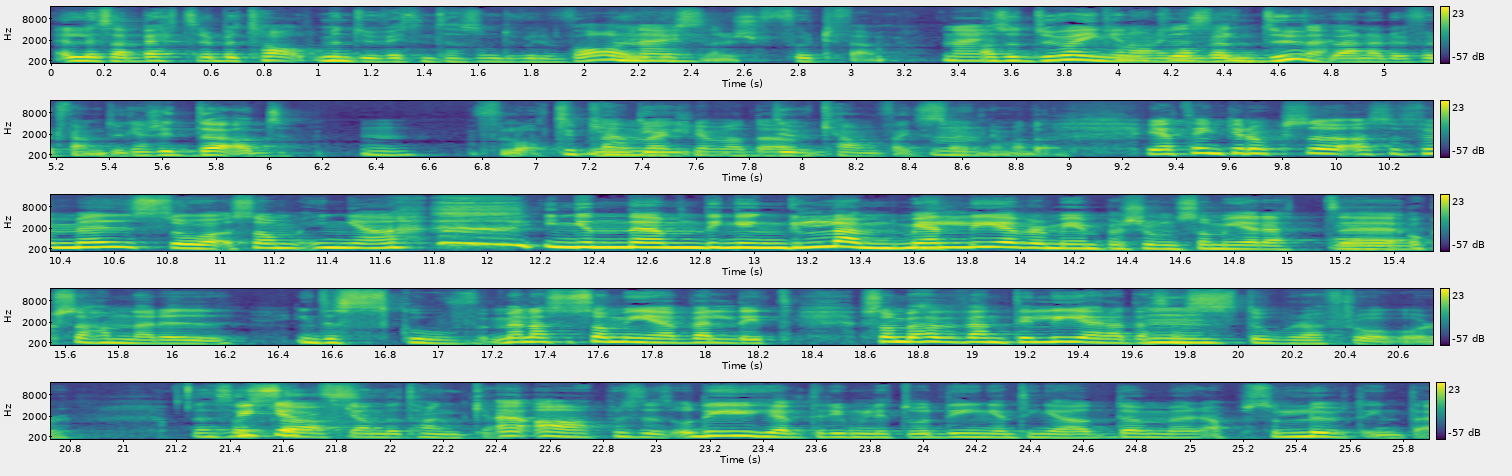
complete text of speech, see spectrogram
eller så här, bättre betalt. Men du vet inte ens om du vill vara Nej. jurist när du är 45. Nej, Alltså du har ingen aning om vem troligtvis du inte. är när du är 45. Du kanske är död. Förlåt. Du kan men verkligen vara död. Mm. Du kan faktiskt verkligen vara död. Jag tänker också, alltså för mig så, som inga, ingen nämnd, ingen glömd, men jag lever med en person som är rätt, eh, också hamnar i, inte skov, men alltså som är väldigt, som behöver ventilera dessa stora frågor. Dessa Vilket- sökande tankar. Ja, Ja, precis. Och det är ju helt rimligt och det är ingenting jag dömer, absolut inte.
